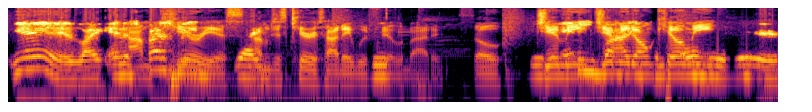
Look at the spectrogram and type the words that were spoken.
Yeah, like and I'm curious. Like, I'm just curious how they would feel about it. So Jimmy, Jimmy, don't kill me. there,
